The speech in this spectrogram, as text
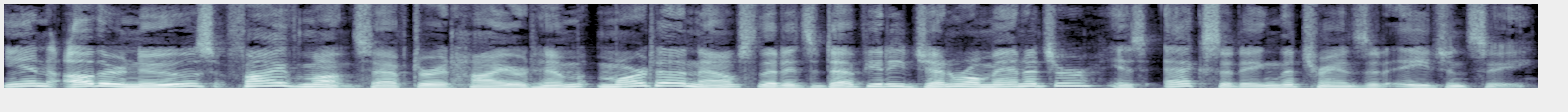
In other news, five months after it hired him, MARTA announced that its deputy general manager is exiting the transit agency.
